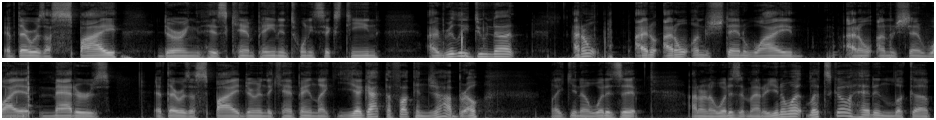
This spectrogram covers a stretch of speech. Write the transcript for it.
if there was a spy during his campaign in 2016. I really do not I don't I don't I don't understand why I don't understand why it matters if there was a spy during the campaign like you got the fucking job, bro. Like, you know, what is it? I don't know. What does it matter? You know what? Let's go ahead and look up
